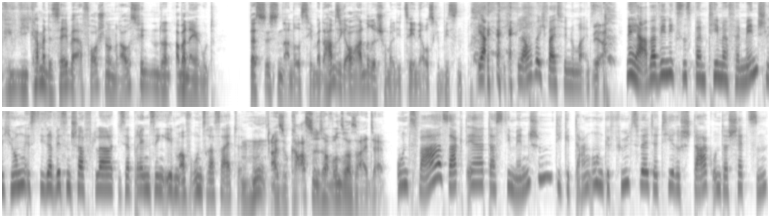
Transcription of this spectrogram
wie, wie kann man das selber erforschen und rausfinden und dann, aber naja, gut. Das ist ein anderes Thema. Da haben sich auch andere schon mal die Zähne ausgebissen. Ja, ich glaube, ich weiß, wen du meinst. Ja. Naja, aber wenigstens beim Thema Vermenschlichung ist dieser Wissenschaftler, dieser Brensing eben auf unserer Seite. Hm, Also Carsten ist auf unserer Seite. Und zwar sagt er, dass die Menschen die Gedanken- und Gefühlswelt der Tiere stark unterschätzen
